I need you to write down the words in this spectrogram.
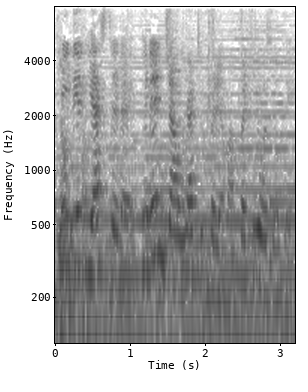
He Jump. did yesterday. He didn't jump, we had to put him up, but he was looking.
